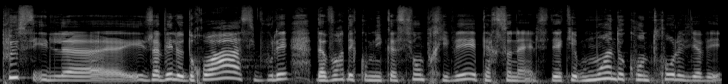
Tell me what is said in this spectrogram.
plus euh, ils, avaient le droit, si vous voulez, d'avoir des communications privées et personnelles. C'est-à-dire y moins de contrôle il y avait.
